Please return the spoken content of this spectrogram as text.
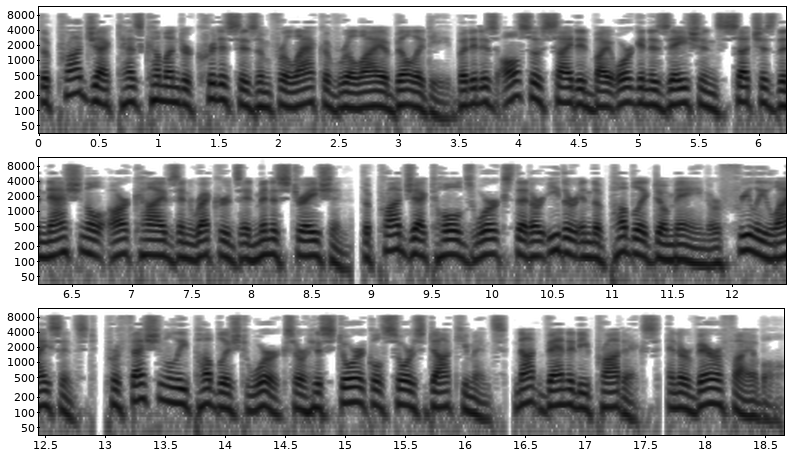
The project has come under criticism for lack of reliability but it is also cited by organizations such as the National Archives and Records Administration. The project holds works that are either in the public domain or freely licensed, professionally published works or historical source documents, not vanity products, and are verifiable.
